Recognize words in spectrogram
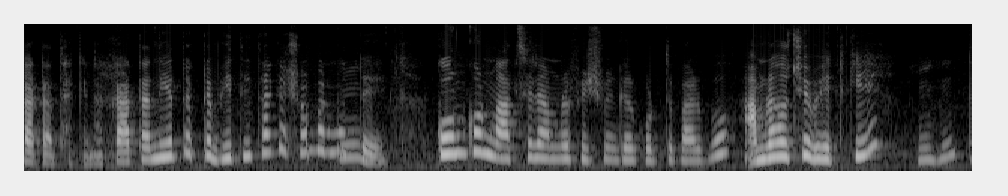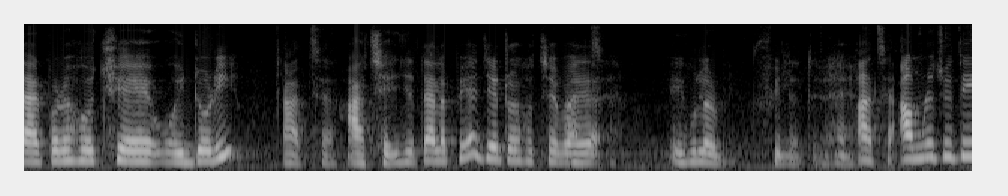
কাটা থাকে না। কাটা নিয়ে তো একটা ভীতি থাকে সবার মধ্যে। কোন কোন মাছের আমরা ফিশ ফিঙ্গার করতে পারব? আমরা হচ্ছে ভেটকি। তারপরে হচ্ছে ওই ডরি আচ্ছা। আছে এই যে তেলাপিয়া যেটা হচ্ছে। এগুলোর ফিলেতে হ্যাঁ। আচ্ছা আমরা যদি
